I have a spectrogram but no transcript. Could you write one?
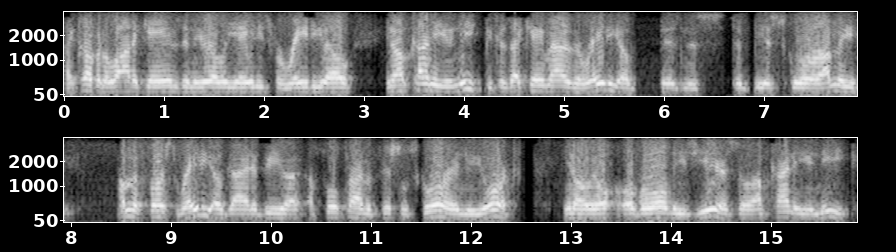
I covered a lot of games in the early '80s for radio. You know, I'm kind of unique because I came out of the radio business to be a scorer. I'm the I'm the first radio guy to be a, a full-time official scorer in New York. You know, over all these years, so I'm kind of unique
